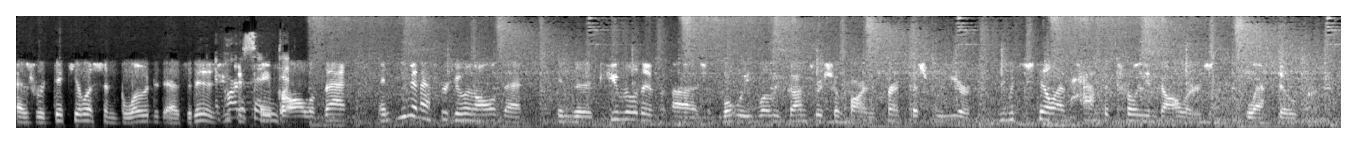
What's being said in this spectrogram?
as ridiculous and bloated as it is. You can pay for all of that, and even after doing all of that, in the cumulative uh, what we what we've gone through so far in the current fiscal year, you would still have half a trillion dollars left over.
